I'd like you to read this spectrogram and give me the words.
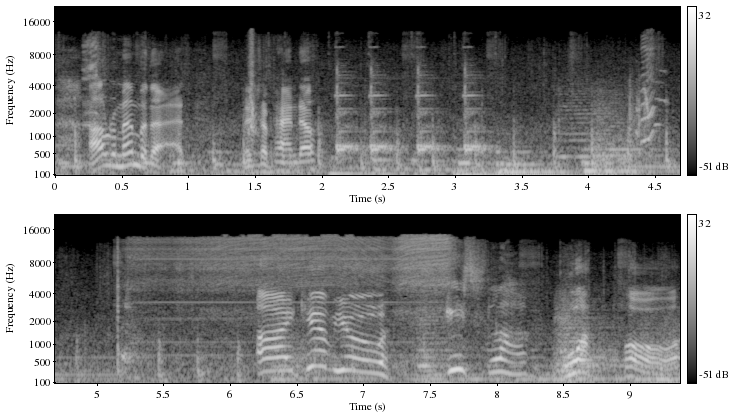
I'll remember that, Mr. Panda. I give you Isla Guapo.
